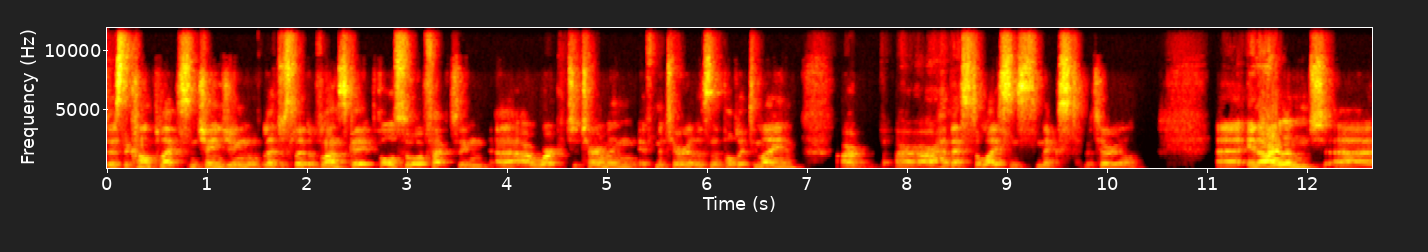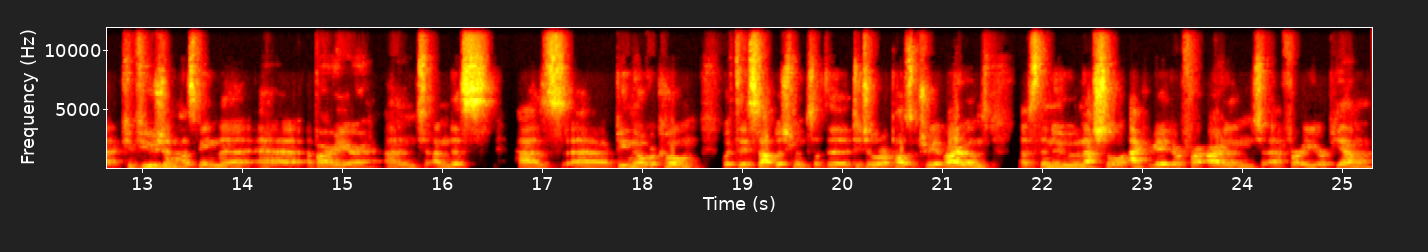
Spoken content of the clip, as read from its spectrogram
There's the complex and changing legislative landscape also affecting uh, our work determining if material is in the public domain or, or, or how best to license mixed material. Uh, in Ireland, uh, confusion has been a, a, barrier and, and this has uh, been overcome with the establishment of the Digital Repository of Ireland as the new national aggregator for Ireland uh, for Europeana.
